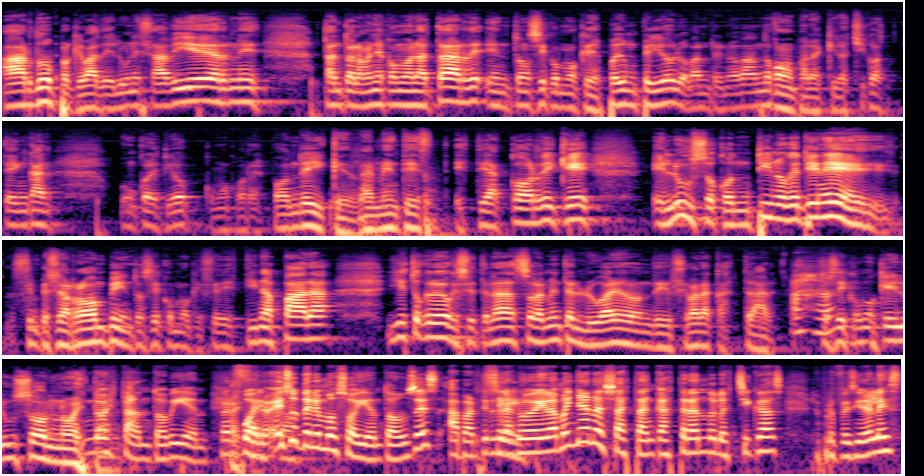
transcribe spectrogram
arduo porque va de lunes a viernes, tanto a la mañana como a la tarde, entonces como que después de un periodo lo van renovando como para que los chicos tengan un colectivo como corresponde y que realmente es- esté acorde y que el uso continuo que tiene siempre se rompe y entonces como que se destina para y esto creo que se traslada solamente en lugares donde se van a castrar. Ajá. Entonces como que el uso no es No es tanto, bien. Perfecto. Bueno, eso tenemos hoy entonces. A partir de Sí. las 9 de la mañana ya están castrando las chicas, los profesionales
